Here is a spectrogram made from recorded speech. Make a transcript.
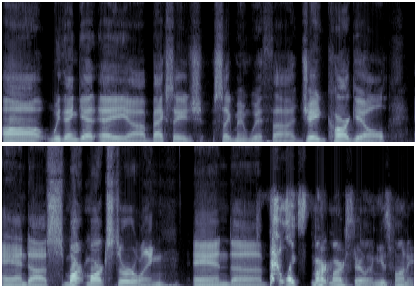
Uh, we then get a uh, backstage segment with uh, Jade Cargill and uh, Smart Mark Sterling, and uh, I like Smart Mark Sterling. He's funny.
